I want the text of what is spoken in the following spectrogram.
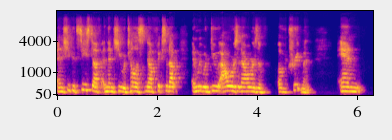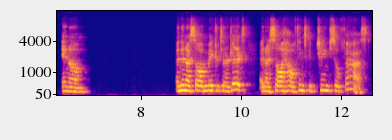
and she could see stuff, and then she would tell us, now fix it up, and we would do hours and hours of, of treatment. And and um and then I saw Matrix Energetics and I saw how things could change so fast.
